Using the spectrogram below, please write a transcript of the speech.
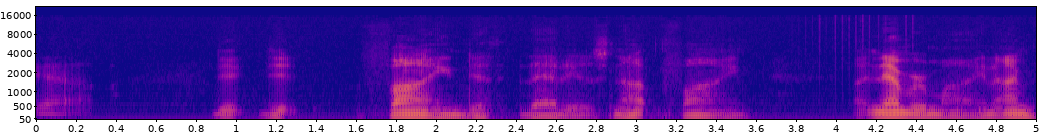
Yeah. D- d- fined, that is, not fine. Uh, never mind. I'm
